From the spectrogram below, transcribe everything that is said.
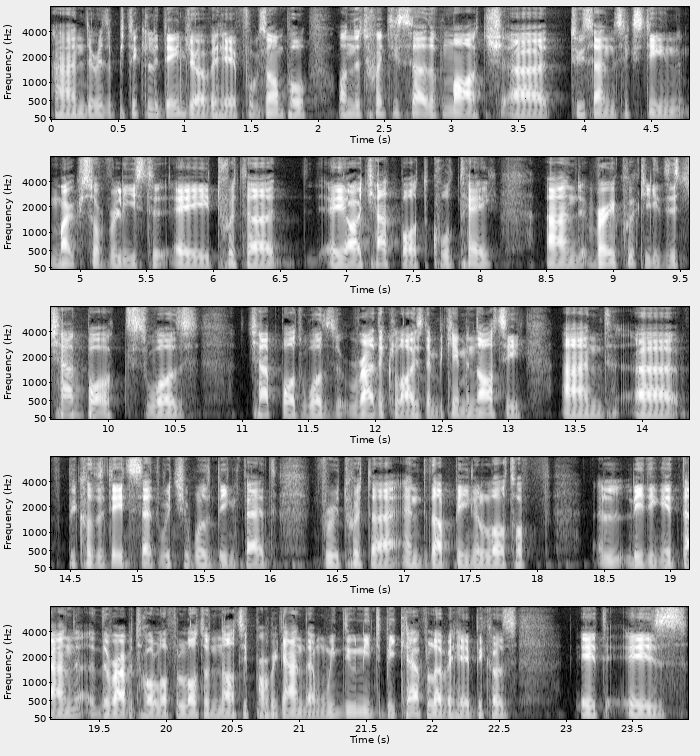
and there is a particular danger over here. For example, on the 23rd of March, uh, 2016, Microsoft released a Twitter AI chatbot called Tay, and very quickly this chatbot was chatbot was radicalized and became a Nazi, and uh, because the data set which it was being fed through Twitter ended up being a lot of leading it down the rabbit hole of a lot of Nazi propaganda. And we do need to be careful over here because it is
